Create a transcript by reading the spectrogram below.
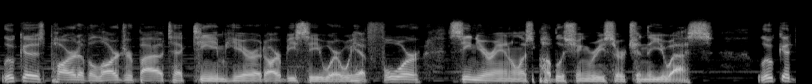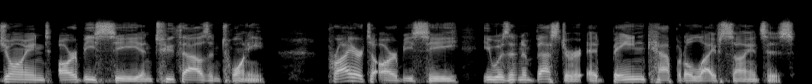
Luca is part of a larger biotech team here at RBC where we have four senior analysts publishing research in the US. Luca joined RBC in 2020. Prior to RBC, he was an investor at Bain Capital Life Sciences,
